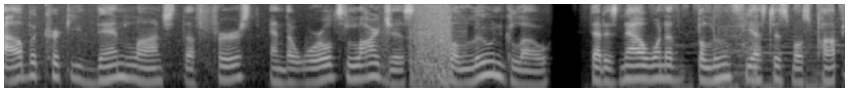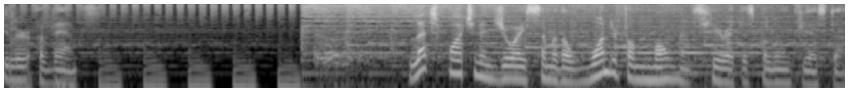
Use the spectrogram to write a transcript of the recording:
Albuquerque then launched the first and the world's largest balloon glow that is now one of Balloon Fiesta's most popular events. Let's watch and enjoy some of the wonderful moments here at this Balloon Fiesta.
